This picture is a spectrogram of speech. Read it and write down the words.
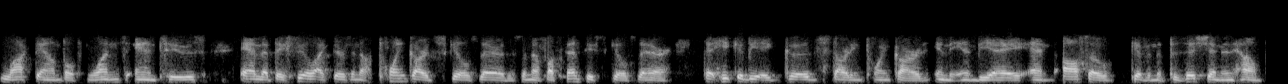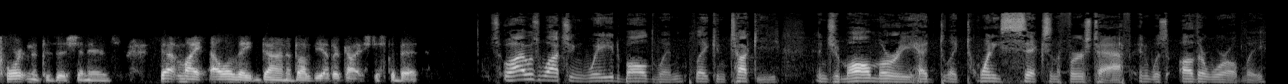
lock down both ones and twos, and that they feel like there's enough point guard skills there, there's enough offensive skills there that he could be a good starting point guard in the NBA. And also, given the position and how important the position is, that might elevate Dunn above the other guys just a bit. So I was watching Wade Baldwin play Kentucky, and Jamal Murray had like 26 in the first half and was otherworldly.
